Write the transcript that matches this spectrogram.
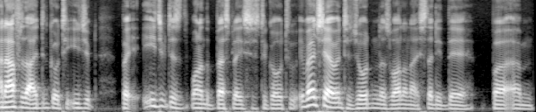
and after that I did go to Egypt. But Egypt is one of the best places to go to. Eventually, I went to Jordan as well, and I studied there. But um,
